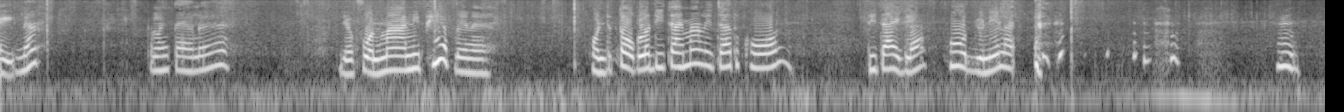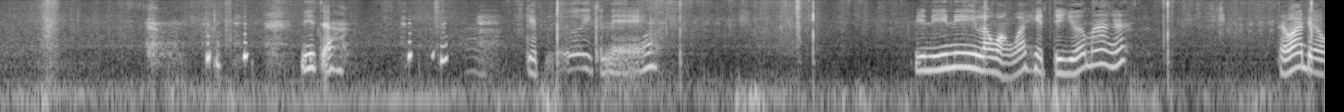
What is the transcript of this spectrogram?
กอีกนะกำลังแตกเลย เดี๋ยวฝนมานี่เพียบเลยนะ ฝนจะตกแล้วดีใจมากเลยจ้าทุกคน ดีใจอีกแล้ว พูดอยู่นี่แหละนี่จ้ะ เก็บเลยคะแนนปีนี้นี่เราหวังว่าเห็ดจะเยอะมากนะ แต่ว่าเดี๋ยว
